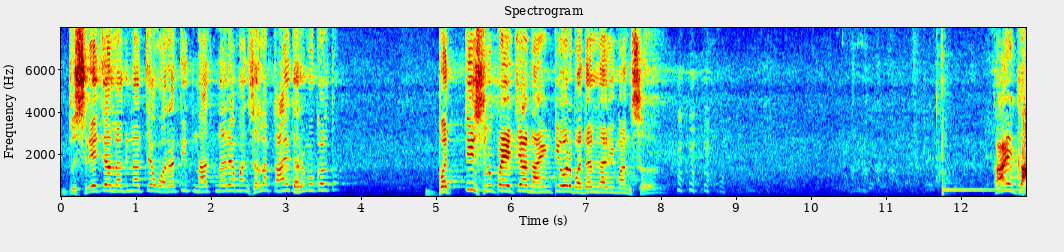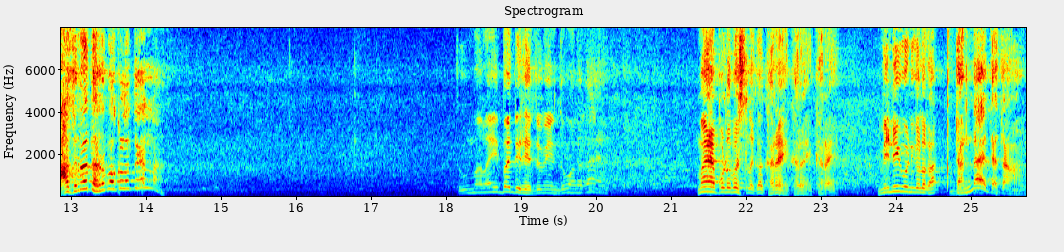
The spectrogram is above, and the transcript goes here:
दुसऱ्याच्या लग्नाच्या वरातीत नाचणाऱ्या माणसाला काय धर्म कळतो? बत्तीस रुपयाच्या नाईन्टीवर बदलणारी माणसं. काय गाजर धर्म कळत येईल ना तुम्हालाही बधीर आहे तुम्ही तुम्हाला काय? माया पुढे बसलं का? खरंय खरंय खरंय. मी निघून गेलो का? धंदा आहे त्याचा.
